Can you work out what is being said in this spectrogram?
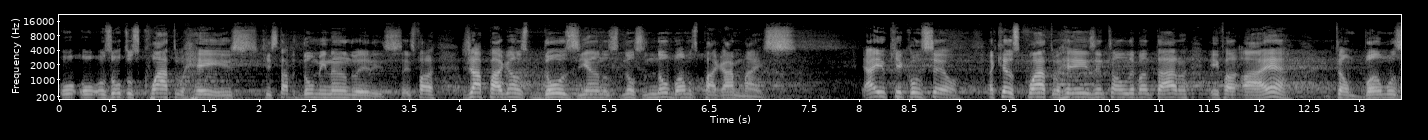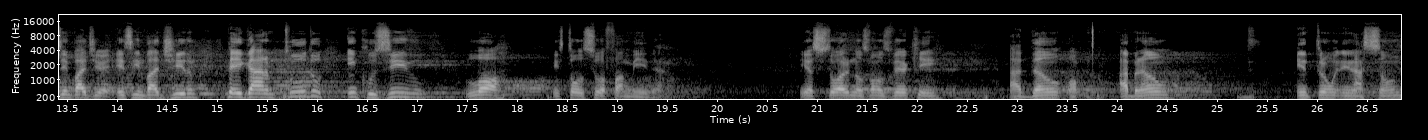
os outros quatro reis que estavam dominando eles. Eles falaram: já pagamos 12 anos, nós não vamos pagar mais. Aí o que aconteceu? Aqueles quatro reis então levantaram e falaram: ah, é? Então vamos invadir. Eles invadiram, pegaram tudo, inclusive Ló e toda a sua família. E a história nós vamos ver que Adão, Abraão entrou em ação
